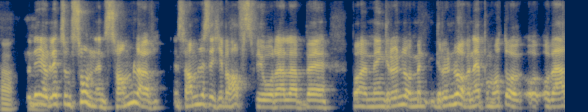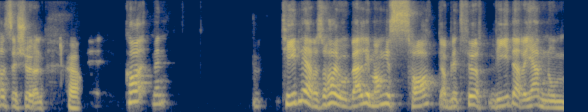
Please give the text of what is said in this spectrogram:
Ja. Så Det er jo litt sånn, sånn en samler en samles ikke ved Hafrsfjord eller med en grunnlov, men grunnloven er på en måte å, å, å være seg sjøl. Ja. Men tidligere så har jo veldig mange saker blitt ført videre gjennom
